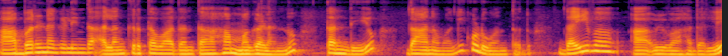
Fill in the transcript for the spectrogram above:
ಆಭರಣಗಳಿಂದ ಅಲಂಕೃತವಾದಂತಹ ಮಗಳನ್ನು ತಂದೆಯು ದಾನವಾಗಿ ಕೊಡುವಂಥದ್ದು. ದೈವ ವಿವಾಹದಲ್ಲಿ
